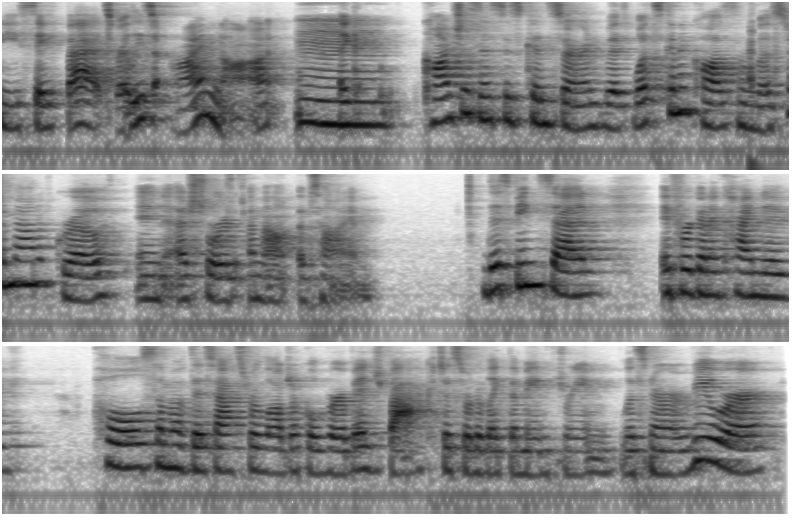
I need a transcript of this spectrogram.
be safe bets, or at least I'm not. Like consciousness is concerned with what's going to cause the most amount of growth in a short amount of time. This being said, if we're going to kind of pull some of this astrological verbiage back to sort of like the mainstream listener or viewer,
